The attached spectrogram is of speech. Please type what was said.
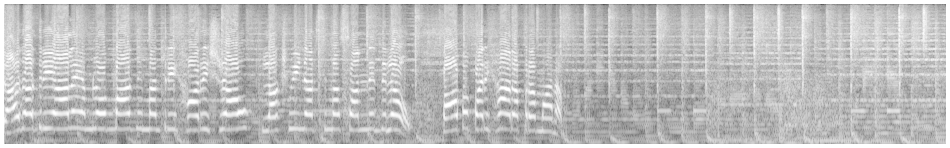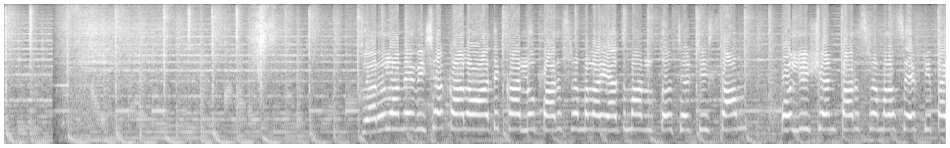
యాదాద్రి ఆలయంలో మాజీ మంత్రి హరీష్ రావు లక్ష్మీ నరసింహ సన్నిధిలో పాప పరిహార ప్రమాణం. త్వరలోనే విశాఖలో అధికారులు పరిశ్రమల యజమానులతో చర్చిస్తాం. పొల్యూషన్ పరిశ్రమల సేఫ్టీపై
